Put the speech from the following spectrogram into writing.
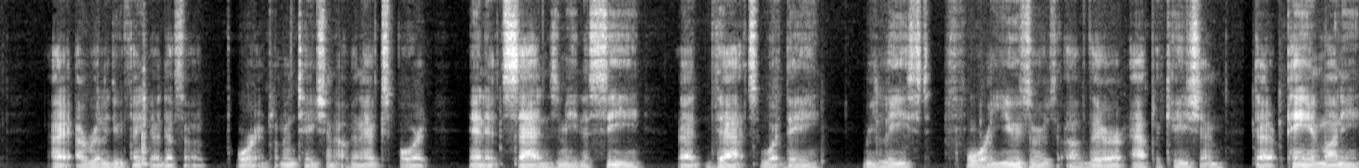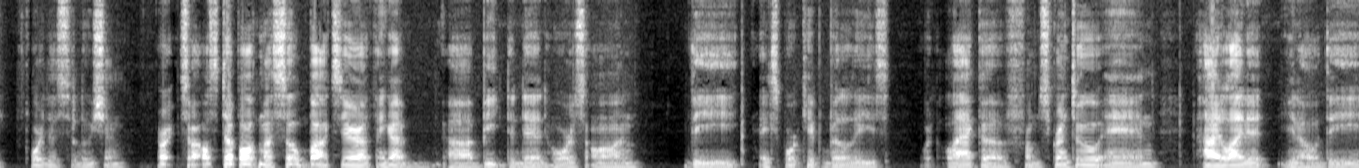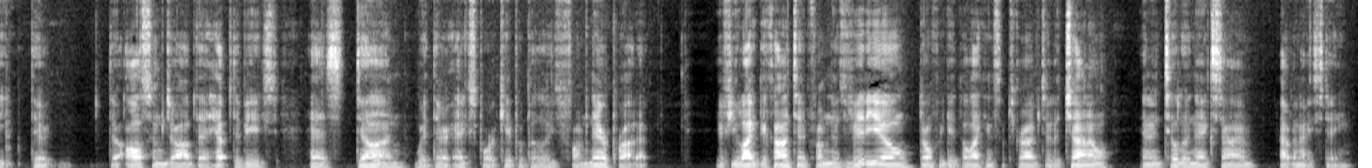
I, I really do think that that's a poor implementation of an export, and it saddens me to see that that's what they released for users of their application that are paying money for the solution. All right, so I'll step off my soapbox there. I think I uh, beat the dead horse on the export capabilities or the lack of from Scrintal and highlighted, you know, the, the, the awesome job that Heptabase has done with their export capabilities from their product. If you like the content from this video, don't forget to like and subscribe to the channel. And until the next time, have a nice day.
